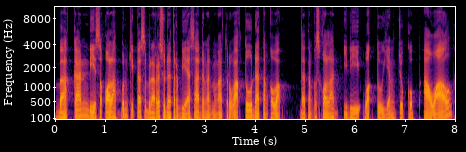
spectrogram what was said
Bahkan di sekolah pun kita sebenarnya sudah terbiasa dengan mengatur waktu, datang ke wak datang ke sekolah di waktu yang cukup awal,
